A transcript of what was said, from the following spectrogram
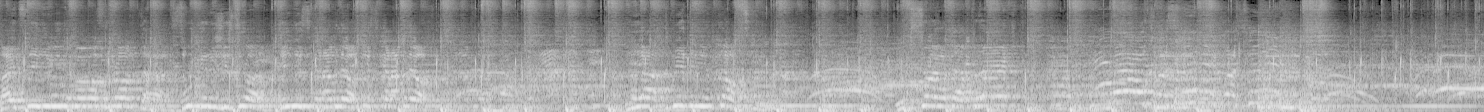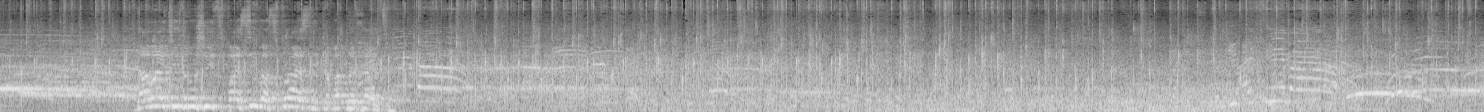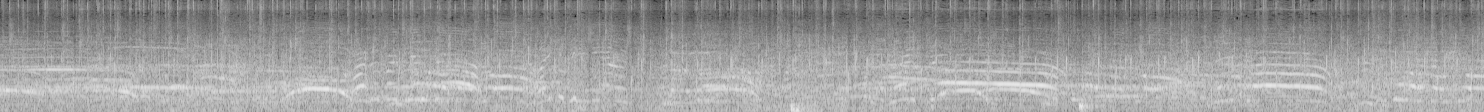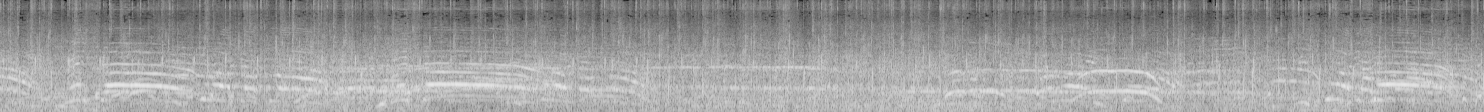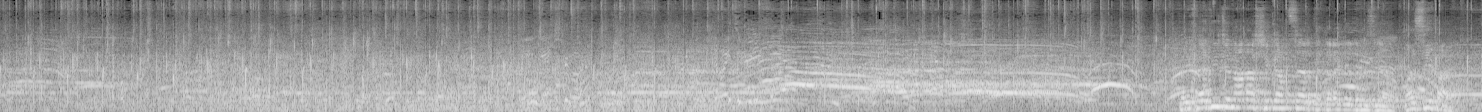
Бойцы невидимого фронта, звукорежиссер Денис Кораблев. Денис Кораблев. Я Дмитрий Янковский. И все это проект. Давайте дружить. Спасибо. С праздником. Отдыхайте. Спасибо! Ваша поддержка! Давайте перемен! Давайте Приходите на наши концерты, дорогие друзья. Спасибо.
